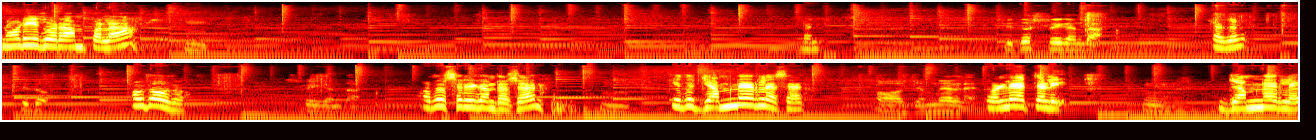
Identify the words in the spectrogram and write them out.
ನೋಡಿ ಇದು ರಾಮಫಲ. ಬನ್ನಿ. ಇದು ಶ್ರೀಗಂಧ. ಇದು ಹೌದೌದು. ಶ್ರೀಗಂಧ. ಅದು ಶ್ರೀಗಂಧ ಸರ್ ಇದು ಜಮ್ನೇರ್ಲೆ ಸರ್ ಒಳ್ಳೆಯ ತಳಿ. ಜಮ್ನೇರ್ಲೆ.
